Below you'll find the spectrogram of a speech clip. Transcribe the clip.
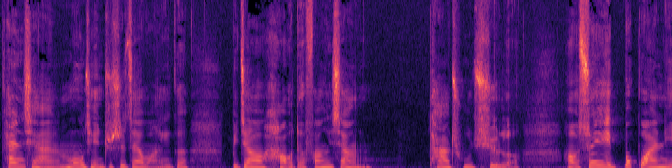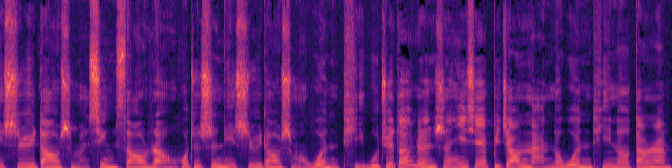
看起来目前就是在往一个比较好的方向踏出去了。好，所以不管你是遇到什么性骚扰，或者是你是遇到什么问题，我觉得人生一些比较难的问题呢，当然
